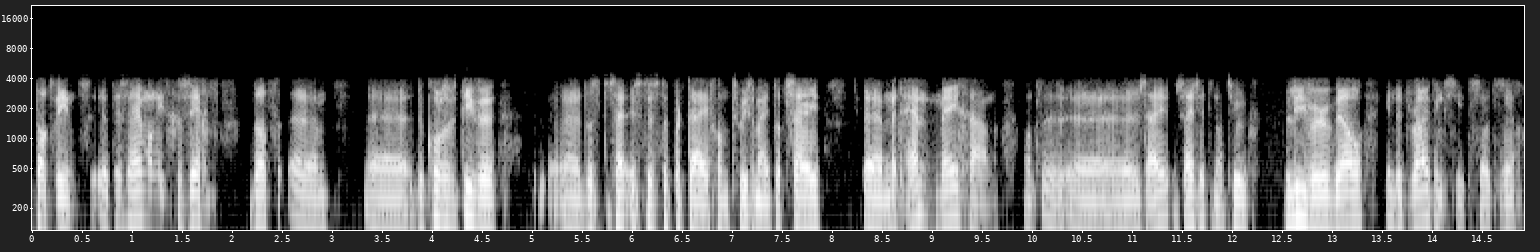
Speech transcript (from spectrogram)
dat wint. Het is helemaal niet gezegd dat ehm, de conservatieven uh, dat is dus de partij van Theresa May, dat zij uh, met hem meegaan. Want uh, zij, zij zitten natuurlijk liever wel in de driving seat, zo te zeggen.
